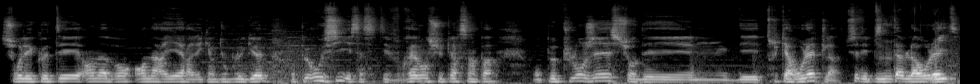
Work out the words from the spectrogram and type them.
sur les côtés, en avant, en arrière avec un double gun. On peut aussi, et ça c'était vraiment super sympa, on peut plonger sur des des trucs à roulettes là, tu sais des petites Mm. tables à roulettes.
